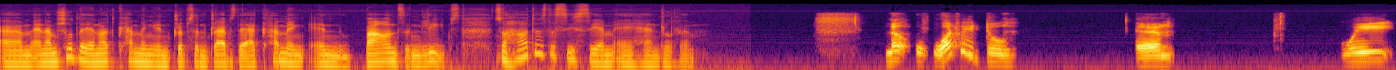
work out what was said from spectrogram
Um, and I'm sure they are not coming in drips and drabs, they are coming in bounds and leaps. So, how does the CCMA handle them? Now, what we do, um, we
